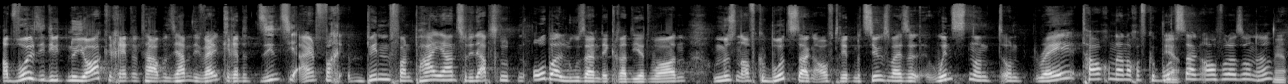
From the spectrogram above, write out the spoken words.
obwohl sie die New York gerettet haben und sie haben die Welt gerettet, sind sie einfach binnen von ein paar Jahren zu den absoluten Oberlosern degradiert worden und müssen auf Geburtstagen auftreten. Beziehungsweise Winston und, und Ray tauchen dann noch auf Geburtstagen auf oder so, ne? Ja.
